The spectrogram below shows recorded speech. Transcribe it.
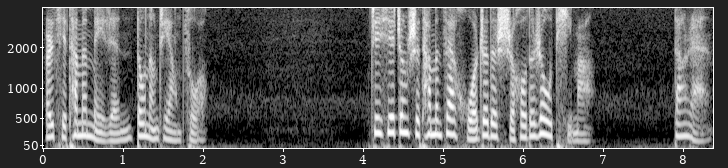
而且他们每人都能这样做。这些正是他们在活着的时候的肉体吗？当然。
